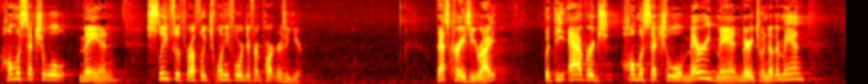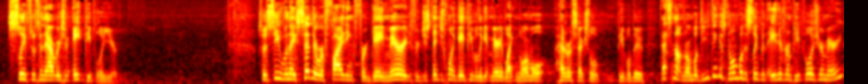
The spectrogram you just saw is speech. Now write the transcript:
homosexual man sleeps with roughly 24 different partners a year. That's crazy, right? But the average homosexual married man, married to another man, sleeps with an average of eight people a year. So, see, when they said they were fighting for gay marriage, for just they just want gay people to get married like normal heterosexual people do, that's not normal. Do you think it's normal to sleep with eight different people if you're married?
